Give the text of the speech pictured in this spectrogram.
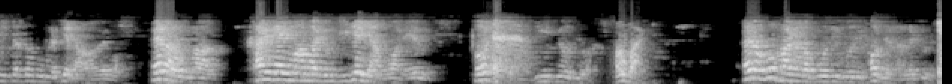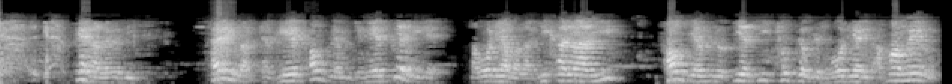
ကြီးတစ်ခုနဲ့ပြက်တာပါပဲပေါ့။အဲ့ဒါကခိုင်ခိုင်မာမာယုံကြည်တဲ့ညာသွားတယ်လို့သောတာပန်ဒီပြောပြောတာဟုတ်ပါတယ်အဲ့တော့ဘုခါရကပိုစီပိုစီဖောက်ပြန်လာလဲတွေ့တယ်။ ပြက်လာလဲမသိဘူး။အဲ့ဒီကတကယ်ဖောက်ပြန်တကယ်ပြက်နေတဲ့သဘောတရားပါလားဒီခန္ဓာကြီးဖောက်ပြန်ပြီးတော့ပြည့်စည်ချုပ်ပြောက်တဲ့သဘောတရားကြီးအမှန်ပဲလို့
